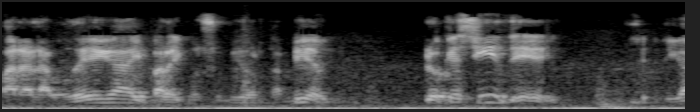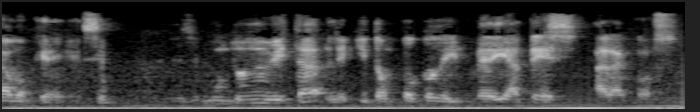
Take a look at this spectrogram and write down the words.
para la bodega y para el consumidor también. Lo que sí, de, digamos que ese, desde ese punto de vista le quita un poco de inmediatez a la cosa.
